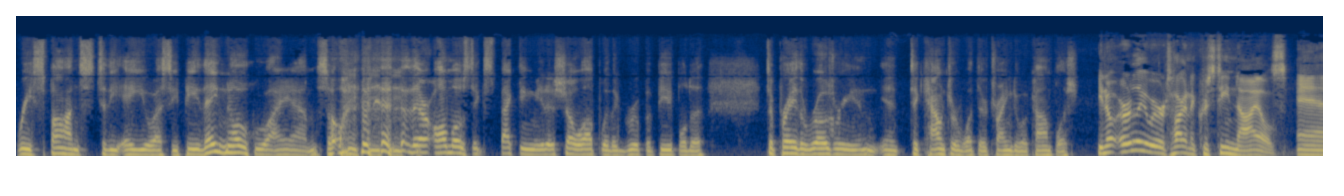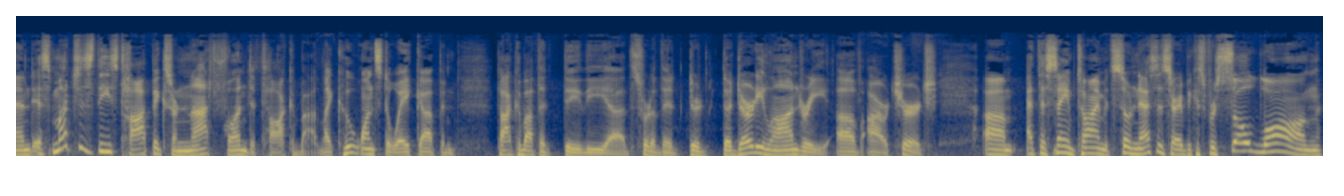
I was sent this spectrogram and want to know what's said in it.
response to the AUSCP. They know who I am, so they're almost expecting me to show up with a group of people to to pray the Rosary and, and to counter what they're trying to accomplish. You know, earlier we were talking to Christine Niles, and as much as these topics are not fun to talk about, like who wants to wake up and talk about the the, the uh, sort of the the dirty laundry of our church um, at the same time, it's so necessary because for so long,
